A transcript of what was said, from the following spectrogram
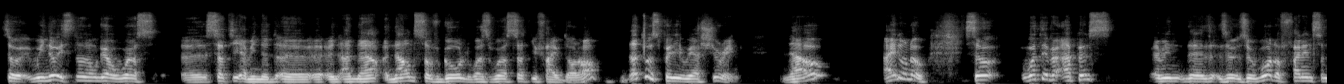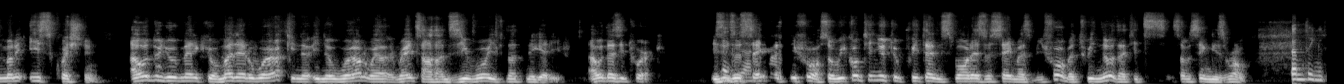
So we know it's no longer worth uh, 30 i mean uh, an, an ounce of gold was worth 35 dollar that was pretty reassuring. Now i don't know. So whatever happens, I mean, the, the, the world of finance and money is questioned. How do you make your model work in a, in a world where rates are at zero, if not negative? How does it work? Is exactly. it the same as before? So we continue to pretend it's more or less the same as before, but we know that it's something is wrong. Something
